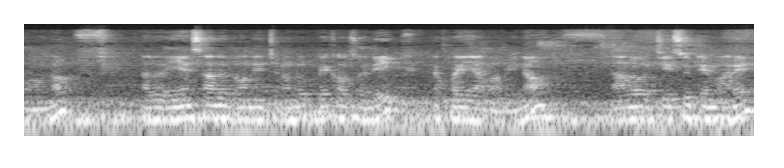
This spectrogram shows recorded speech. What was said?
ပေါ့နော်အဲ့တော့အရင် စားလို့ကောင်းတဲ့ကျွန်တော်တို့ဘဲကောက်ဆွဲလေးတစ်ခွဲရပါပြီနော်အားလုံးကျေးဇူးတင်ပါတယ်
